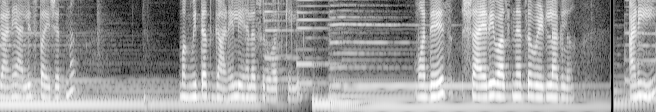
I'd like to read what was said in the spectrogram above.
गाणी आलीच पाहिजेत ना? मग मी त्यात गाणी लिहायला सुरुवात केली. मध्येच शायरी वाचण्याचं वेड लागलं आणि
